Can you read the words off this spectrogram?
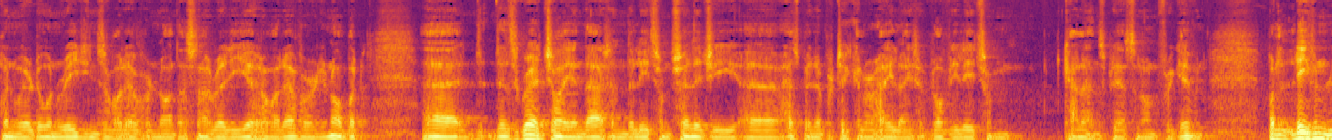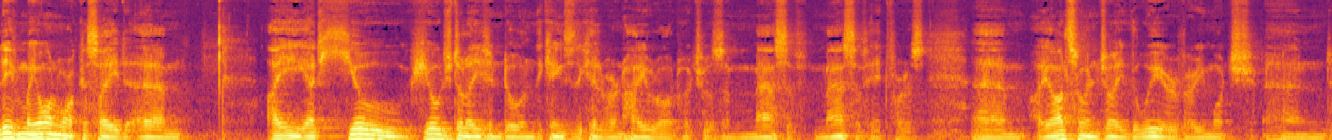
when we're doing readings or whatever no that's not ready yet or whatever you know but uh, there's great joy in that and the Leitrim trilogy uh, has been a particular highlight of lovely Leitrim Callahan's Place and Unforgiven but leaving leaving my own work aside um, I had huge, huge delight in doing the Kings of the Kilburn High Road, which was a massive, massive hit for us. Um, I also enjoyed the Weir very much, and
